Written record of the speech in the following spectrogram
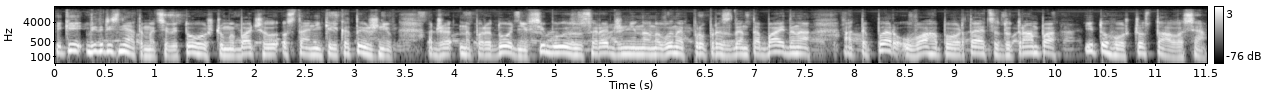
який відрізнятиметься від того, що ми бачили останні кілька тижнів. Адже напередодні всі були зосереджені на новинах про президента Байдена. А тепер увага повертається до Трампа і того, що сталося.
